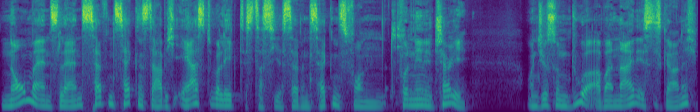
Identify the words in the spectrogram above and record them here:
No Man's Land, Seven Seconds, da habe ich erst überlegt, ist das hier Seven Seconds von, von Nene Cherry und Yusun Dur, aber nein, ist es gar nicht.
